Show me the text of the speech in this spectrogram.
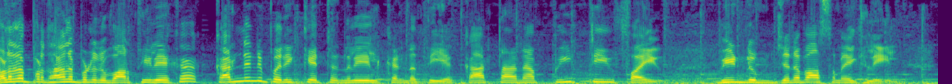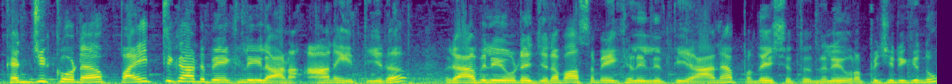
വളരെ പ്രധാനപ്പെട്ട ഒരു വാർത്തയിലേക്ക് കണ്ണിന് പരിക്കേറ്റ നിലയിൽ കണ്ടെത്തിയ കാട്ടാന പി ടി ഫൈവ് വീണ്ടും ജനവാസ മേഖലയിൽ. കഞ്ചിക്കോട് പയറ്റുകാട് മേഖലയിലാണ് ആന എത്തിയത് രാവിലെയോടെ ജനവാസ മേഖലയിൽ എത്തിയ ആന പ്രദേശത്ത് നിലയുറപ്പിച്ചിരിക്കുന്നു.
